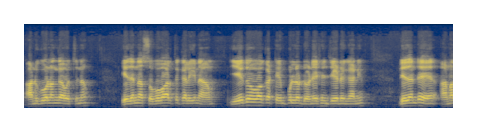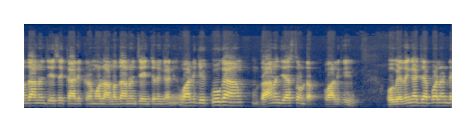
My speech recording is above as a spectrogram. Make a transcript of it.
అనుకూలంగా వచ్చిన ఏదైనా శుభవార్త కలిగిన ఏదో ఒక టెంపుల్లో డొనేషన్ చేయడం కానీ లేదంటే అన్నదానం చేసే కార్యక్రమాల్లో అన్నదానం చేయించడం కానీ వాళ్ళకి ఎక్కువగా దానం చేస్తూ ఉంటారు. వాళ్ళకి ఒక విధంగా చెప్పాలంటే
